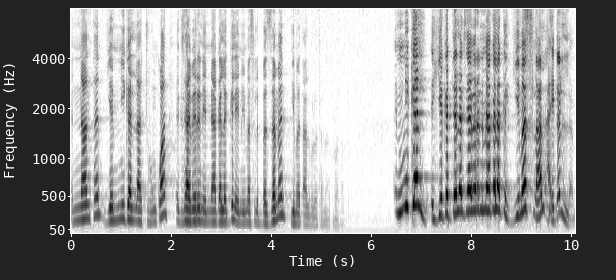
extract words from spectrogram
እናንተን የሚገላችሁ እንኳን እግዚአብሔርን የሚያገለግል የሚመስልበት ዘመን ይመጣል ብሎ ተናግሮ ነበር። የሚገል እየገደለ እግዚአብሔርን የሚያገለግል ይመስላል አይደለም።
